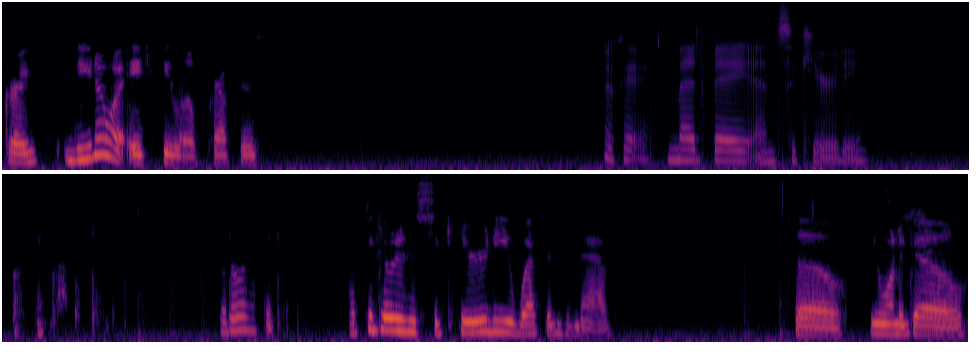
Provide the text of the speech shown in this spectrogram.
Greg, do you know what HP Lovecraft is? Okay. Medbay and security. Oh, thank God. I. What do I have to go? I have to go to the security weapons nav. So, you want to go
